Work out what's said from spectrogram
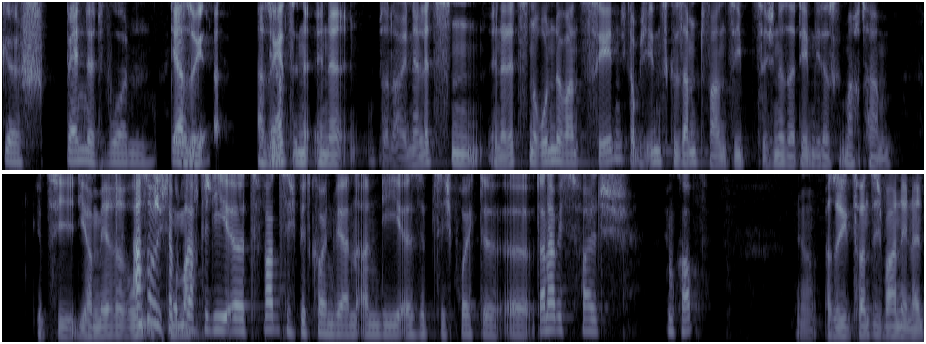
gespendet wurden. Also also ja. jetzt in, in, der, in, der letzten, in der letzten Runde waren es 10, ich glaube, insgesamt waren es 70, ne, seitdem die das gemacht haben. Jetzt die, die haben mehrere Runden Achso, ich hab, dachte, die äh, 20 Bitcoin wären an die äh, 70 Projekte. Äh, dann habe ich es falsch im Kopf. Ja, also die 20 waren in, an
